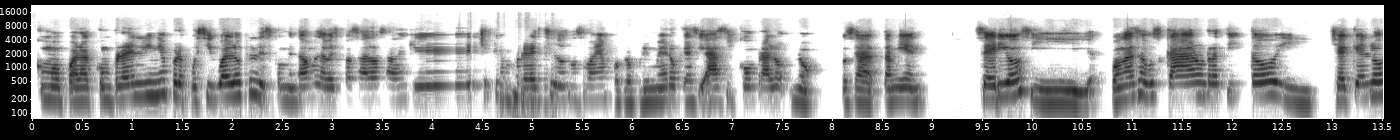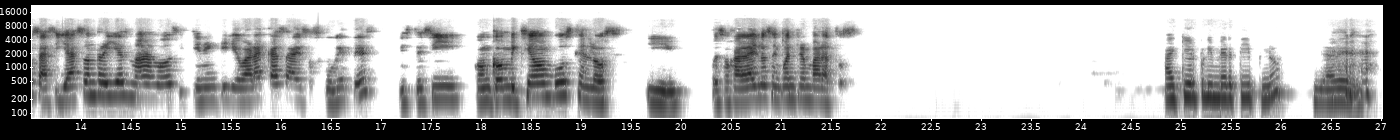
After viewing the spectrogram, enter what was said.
como para comprar en línea, pero pues igual lo que les comentábamos la vez pasada, saben que chequen precios, no se vayan por lo primero que así, ah, sí, cómpralo, no. O sea, también serios y pónganse a buscar un ratito y chequenlos, así ya son Reyes Magos y tienen que llevar a casa esos juguetes, este sí, con convicción búsquenlos y pues ojalá y los encuentren baratos. Aquí el primer tip, ¿no? Ya de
